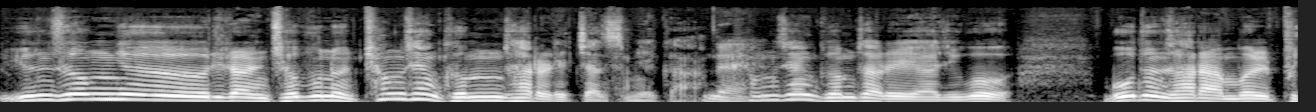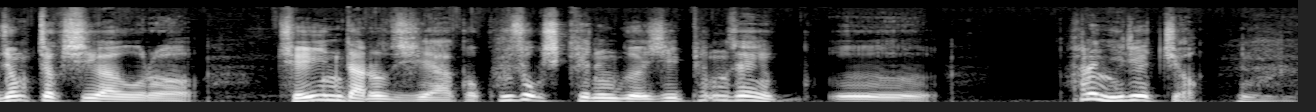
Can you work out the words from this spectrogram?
윤석열이라는 저분은 평생 검사를 했지 않습니까? 네. 평생 검사를 해가지고 모든 사람을 부정적 시각으로 죄인 다루듯이 해갖고 구속시키는 것이 평생 어, 하는 일이었죠. 음.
